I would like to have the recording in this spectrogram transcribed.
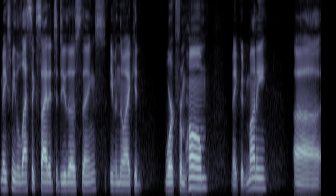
makes me less excited to do those things, even though I could work from home, make good money, uh,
